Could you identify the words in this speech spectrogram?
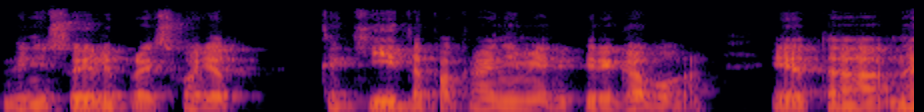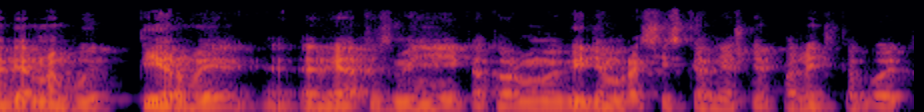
в Венесуэле происходят какие-то, по крайней мере, переговоры это, наверное, будет первый э, ряд изменений, которые мы видим. Российская внешняя политика будет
